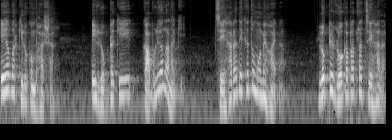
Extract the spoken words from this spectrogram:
এ আবার কীরকম ভাষা? এই লোকটা কি কাবুলিওয়ালা নাকি? চেহারা দেখে তো মনে হয় না। লোকটির রোগা পাতলা চেহারা।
